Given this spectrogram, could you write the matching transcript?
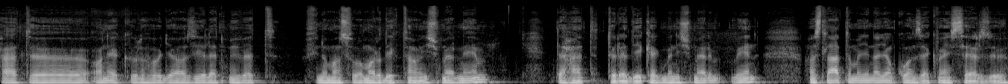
hát anélkül, hogy az életművet finoman szóval maradéktalanul ismerném, tehát töredékekben ismervén, azt látom, hogy egy nagyon konzekvens szerző.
